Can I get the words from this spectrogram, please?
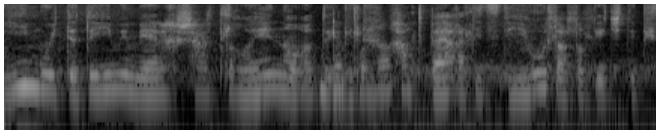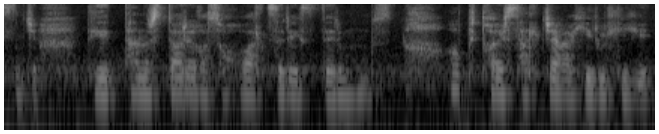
ийм үед одоо ийм юм ярих шаардлага байна уу? Одоо Ингээд хамт байгаад эцтэй юу л болов гэжтэй тэгсэн чи. Тэгээд та нар сторигоос хуваалцарэ гэж зарим хүмүүс оо бит хоёр салж байгаа хэрүүл хийгээд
